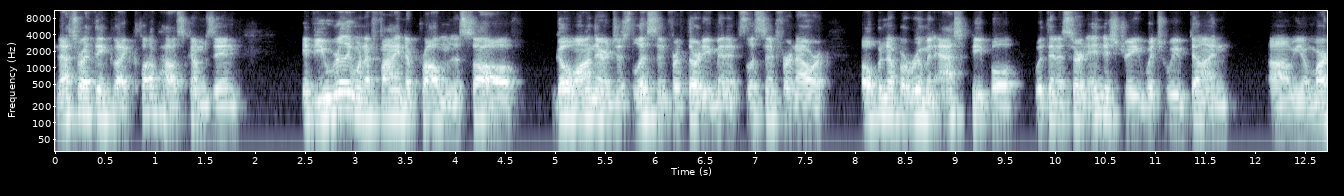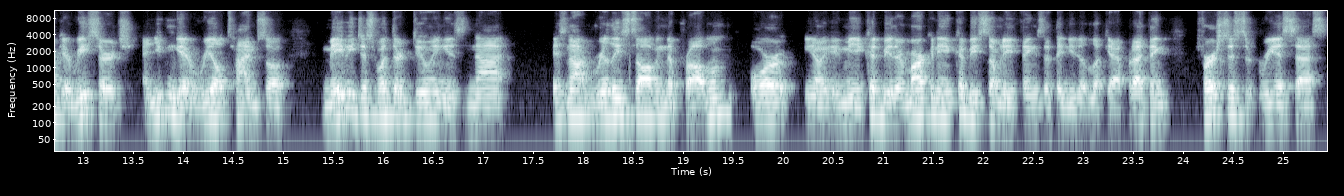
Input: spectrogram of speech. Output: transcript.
And that's where I think like Clubhouse comes in. If you really want to find a problem to solve, go on there and just listen for 30 minutes, listen for an hour, open up a room and ask people within a certain industry, which we've done, um, you know, market research, and you can get real time. So maybe just what they're doing is not is not really solving the problem or you know i mean it could be their marketing it could be so many things that they need to look at but i think first to reassess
